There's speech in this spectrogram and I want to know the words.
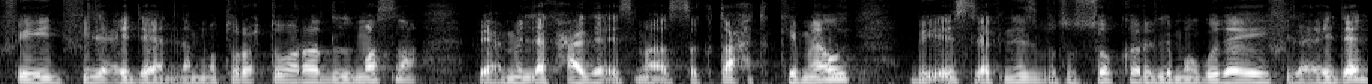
فين؟ في العيدان. لما تروح تورد للمصنع بيعمل لك حاجة اسمها استقطاع كيماوي بيقيس لك نسبة السكر اللي موجودة إيه في العيدان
